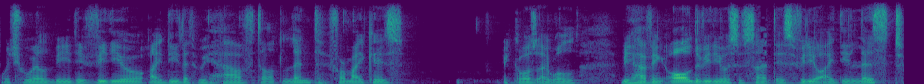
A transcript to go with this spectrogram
which will be the video id that we have dot length for my case because I will be having all the videos inside this video ID list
